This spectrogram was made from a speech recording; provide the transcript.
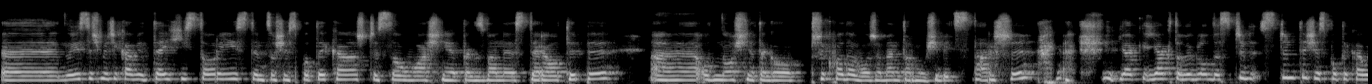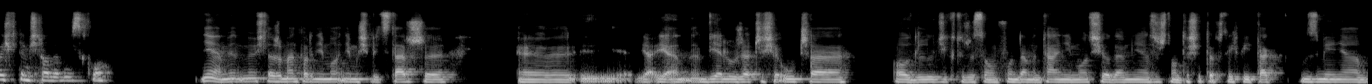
e, no jesteśmy ciekawi tej historii, z tym, co się spotykasz, czy są właśnie tak zwane stereotypy, odnośnie tego przykładowo, że mentor musi być starszy. jak, jak to wygląda? Z czym, z czym ty się spotykałeś w tym środowisku? Nie, my, myślę, że mentor nie, nie musi być starszy. E, ja, ja, wielu rzeczy się uczę od ludzi, którzy są fundamentalnie młodsi ode mnie. Zresztą to się to w tej chwili tak zmienia.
